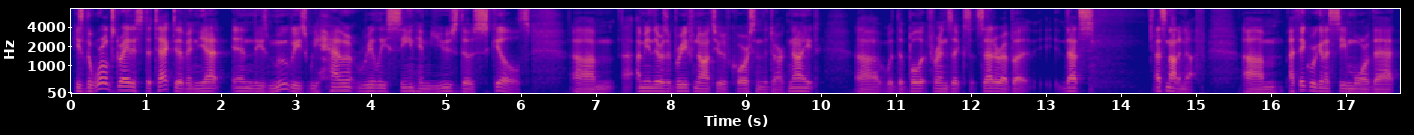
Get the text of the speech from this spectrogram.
He's the world's greatest detective, and yet in these movies, we haven't really seen him use those skills. Um, I mean, there was a brief nod to it, of course, in The Dark Knight uh, with the bullet forensics, etc. But that's that's not enough. Um, I think we're going to see more of that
